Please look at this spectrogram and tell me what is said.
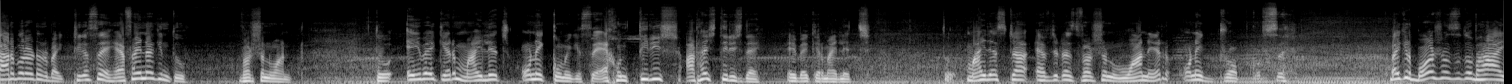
কার্বোরেটর বাইক ঠিক আছে? এফআই না কিন্তু ভার্সন ওয়ান তো এই বাইকের মাইলেজ অনেক কমে গেছে। এখন তিরিশ আঠাইশ তিরিশ দেয় এই বাইকের মাইলেজ তো মাইলেজটা এফজেটাস ভার্সন ওয়ানের অনেক ড্রপ করছে। বাইকের বয়স আছে তো ভাই,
